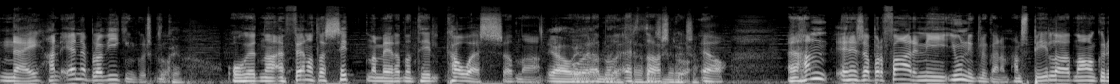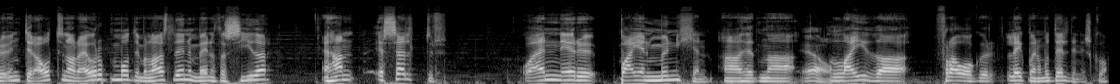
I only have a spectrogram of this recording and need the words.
nei, hann er nefnilega vikingur sko. Ok, og hérna, en fer náttúrulega setna meir hérna, til KS hérna, Já, og er, hérna, er það það að sko já. En hann er eins og bara farin í júnikluganum, hann spilaði hérna á einhverju undir 18 ára Europamóti með landsliðinu meirum það síðar, en hann er seldur. Og enn eru Bayern München að hérna, Já. læða frá okkur leikmænum og deildinni sko.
